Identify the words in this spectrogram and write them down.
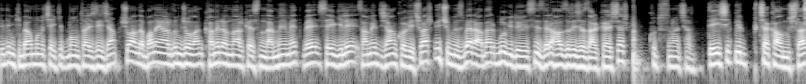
Dedim ki ben bunu çekip montajlayacağım. Şu anda bana yardımcı olan kameranın arkasından Mehmet ve sevgili Samet Jankovic var. Üçümüz beraber bu videoyu sizlere hazırlayacağız arkadaşlar. Kutusunu açalım. Değişik bir bıçak almışlar.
